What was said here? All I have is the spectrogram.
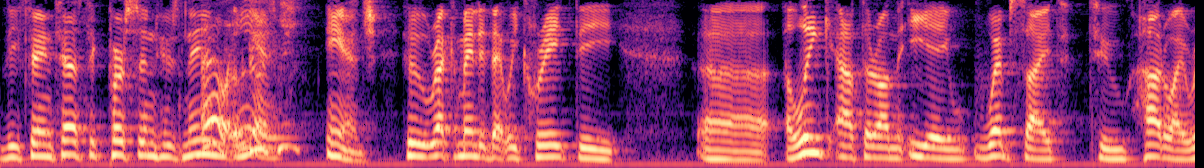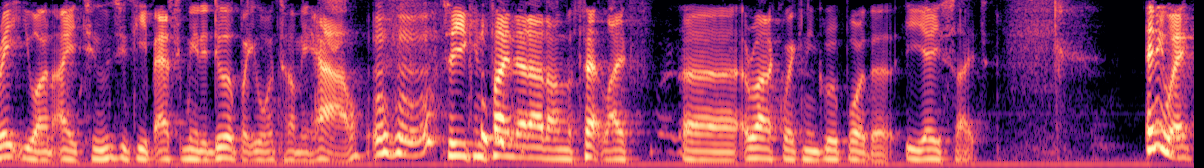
The fantastic person whose name Oh, Ange. Ange, who recommended that we create the uh, a link out there on the EA website to how do I rate you on iTunes. You keep asking me to do it, but you won't tell me how. So you can find that out on the FetLife uh, Erotic Awakening group or the EA site. Anyway,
